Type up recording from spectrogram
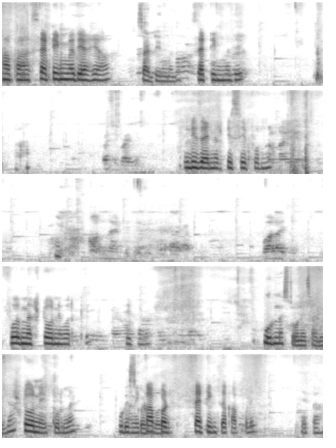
हा पहा सेटिंगमध्ये आहे हा. साठीन मध्ये. सेटिंगमध्ये. डिझायनर पीस आहे पूर्ण. पूर्ण स्टोन वर्क आहे. हे पहा. पूर्ण स्टोन आहे साडीला? स्टोन आहे पूर्ण. पुढे आणि skirt कापड border. सेटिंगचं कापड आहे. हे पहा.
